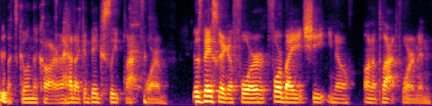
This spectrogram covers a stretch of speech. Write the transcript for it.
"Let's go in the car." I had like a big sleep platform. It was basically like a four four by eight sheet, you know, on a platform, and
